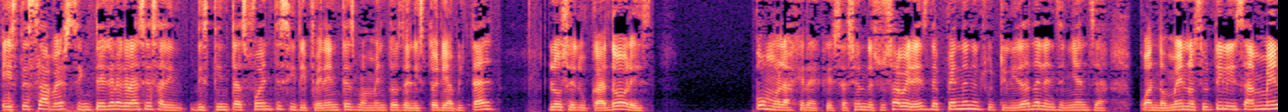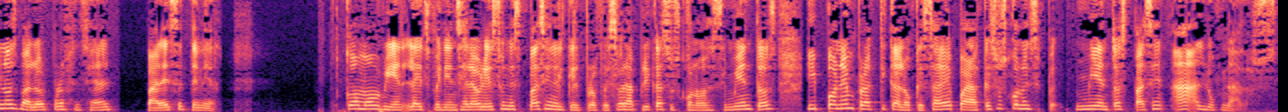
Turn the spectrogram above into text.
Este saber se integra gracias a distintas fuentes y diferentes momentos de la historia vital. Los educadores, como la jerarquización de sus saberes, dependen en su utilidad de la enseñanza. Cuando menos se utiliza, menos valor profesional parece tener. Como bien, la experiencia laboral es un espacio en el que el profesor aplica sus conocimientos y pone en práctica lo que sabe para que sus conocimientos pasen a alumnados.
